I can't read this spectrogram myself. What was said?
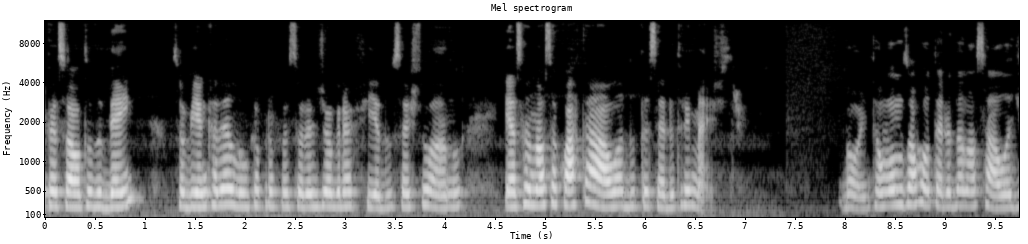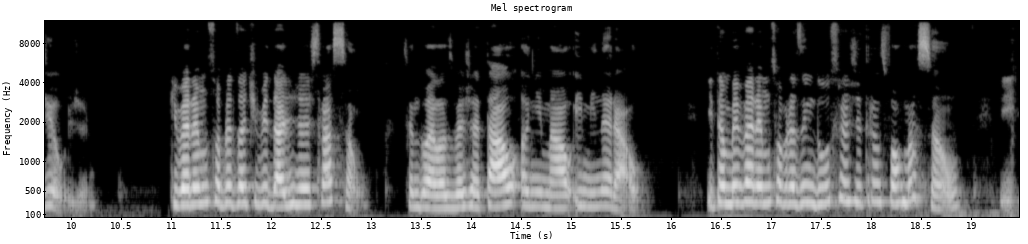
pessoal, tudo bem? Sou Bianca Deluca, professora de Geografia do sexto ano, e essa é a nossa quarta aula do terceiro trimestre. Bom, então vamos ao roteiro da nossa aula de hoje, que veremos sobre as atividades de extração, sendo elas vegetal, animal e mineral. E também veremos sobre as indústrias de transformação e,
